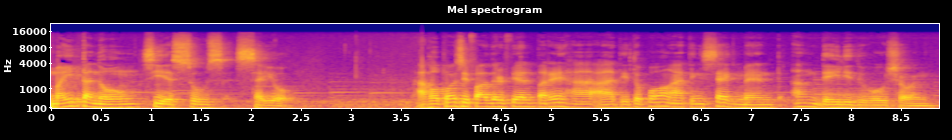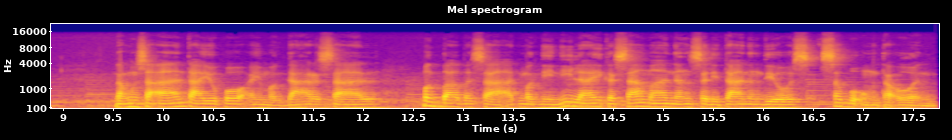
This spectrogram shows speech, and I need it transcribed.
May tanong si Jesus sa iyo. Ako po si Father Fiel Pareha at ito po ang ating segment, ang Daily Devotion, na kung saan tayo po ay magdarasal, magbabasa at magninilay kasama ng salita ng Diyos sa buong taon.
